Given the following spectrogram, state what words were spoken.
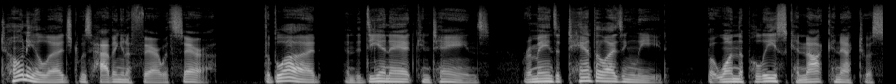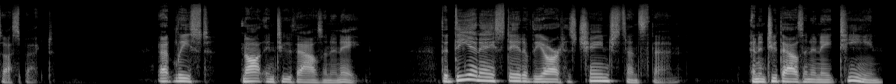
Tony alleged was having an affair with Sarah. The blood and the DNA it contains remains a tantalizing lead, but one the police cannot connect to a suspect. At least, not in 2008. The DNA state of the art has changed since then, and in 2018,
